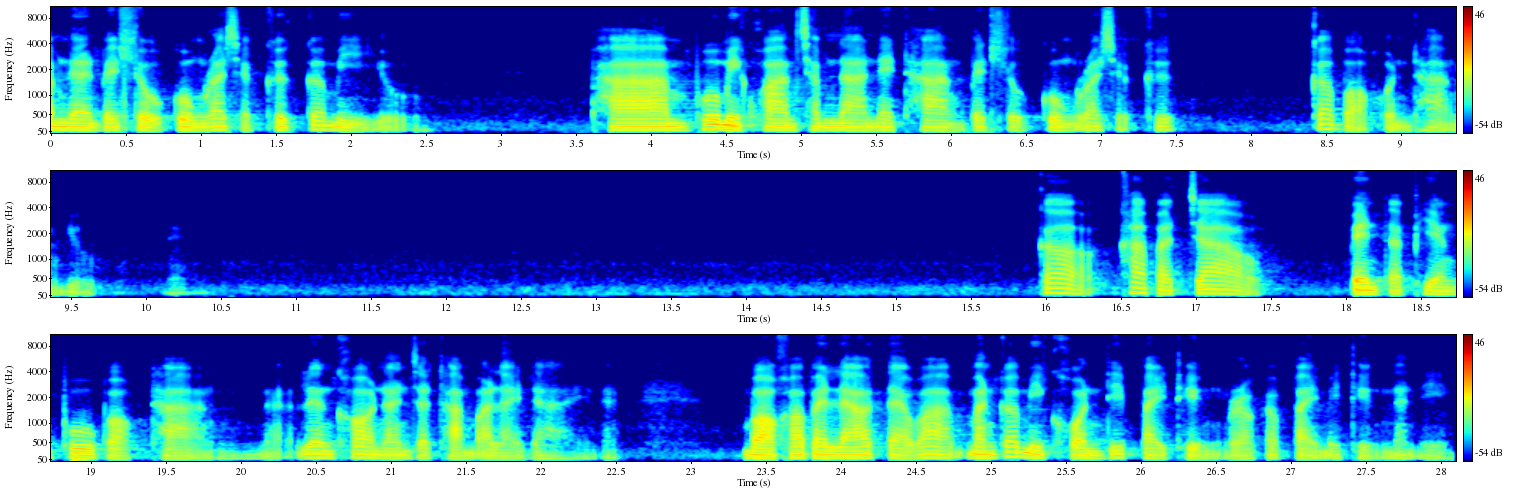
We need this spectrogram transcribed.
ดำเนินไปสู่กรุงราชคฤห์ก็มีอยู่ พามผู้มีความชำนาญในทางไปสู่กรุงราชคฤห์ก็บอกหนทางอยู่ ก็ข้าพเจ้าเป็นแต่เพียงผู้บอกทางนะเรื่องข้อนั้นจะทำอะไรได้นะบอกเขาไปแล้วแต่ว่ามันก็มีคนที่ไปถึงเราก็ไปไม่ถึงนั่นเอง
